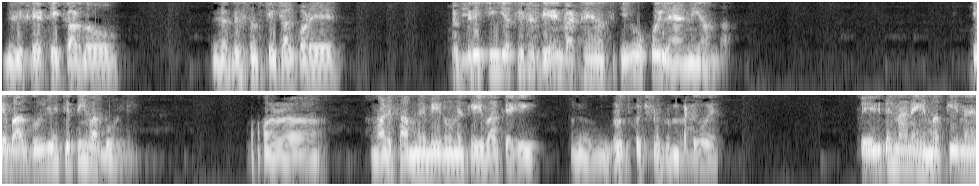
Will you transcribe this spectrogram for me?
मेरी सेहत ठीक कर दो मेरा बिज़नेस ठीक चल पड़े जी चीज़ असं तो देन बैठे हैं असं वो कोई लैन नहीं आता ये बात गुरु जी ने कितनी बार बोलनी। और हमारे सामने भी इन्होंने कई बार कही ग्रुप को बैठे हुए। तो एक दिन मैंने हिम्मत की, मैंने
